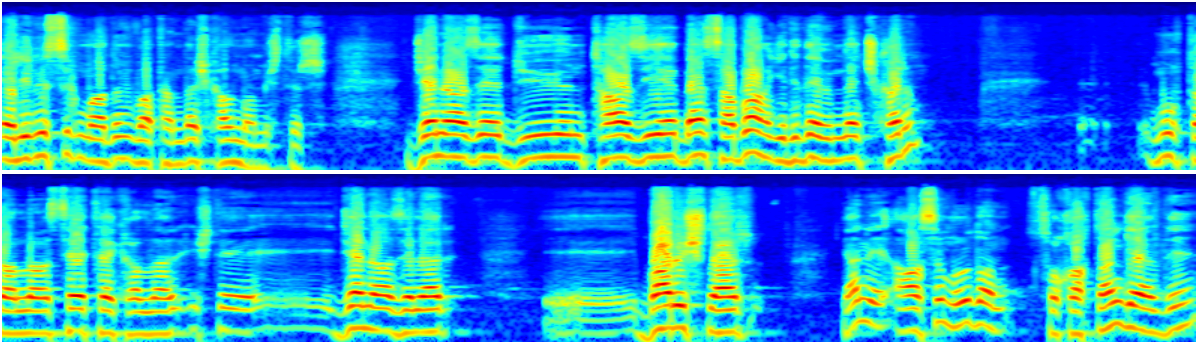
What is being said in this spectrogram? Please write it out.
Elini sıkmadığım vatandaş kalmamıştır. Cenaze, düğün, taziye ben sabah 7'de evimden çıkarım. Muhtarlar, STK'lar, işte cenazeler, e, barışlar. Yani Asım Ulu'dan sokaktan geldi.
